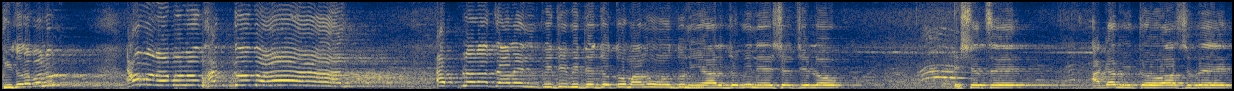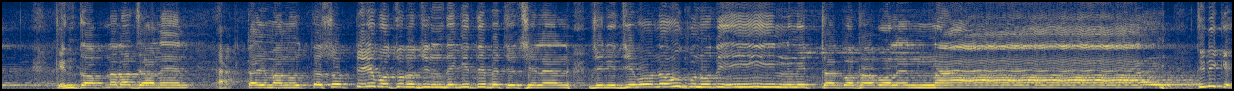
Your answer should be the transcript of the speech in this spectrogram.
কি জোরে বলুন? জানেন পৃথিবীতে যত মানুষ দুনিয়ার জমিনে এসেছিল, এসেছে, আগামীতেও আসবে। কিন্তু আপনারা জানেন, একটাই মানুষ তেষট্টি বছর জিন্দগিতে বেঁচেছিলেন, যিনি জীবনেও কোনো দিন মিথ্যা কথা বলেন না তিনি কে?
